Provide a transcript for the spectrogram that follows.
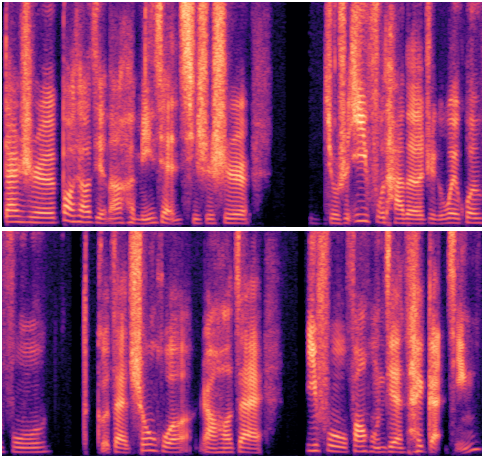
但是鲍小姐呢，很明显其实是就是依附她的这个未婚夫，搁在生活，然后在依附方鸿渐在感情，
